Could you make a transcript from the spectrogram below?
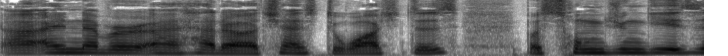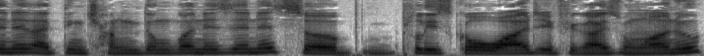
I I never uh, had a chance to watch this. But Song Joong-ki is in it. I think Chang Dong-gun is in it. So please go watch if you guys want to.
